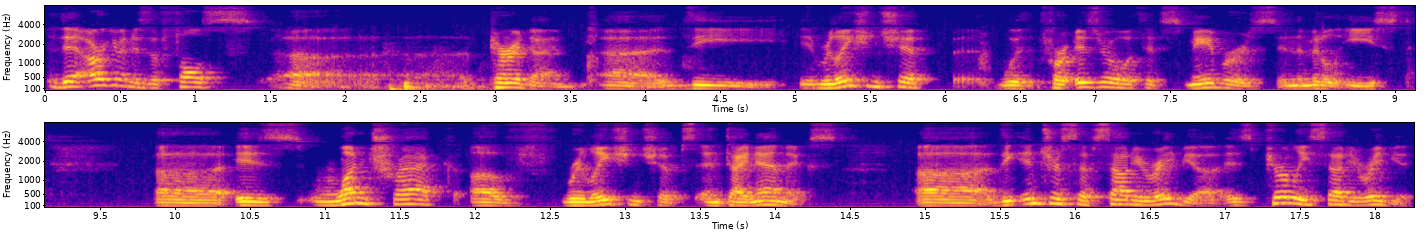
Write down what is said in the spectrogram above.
The argument is a false uh, paradigm. Uh, the relationship with for Israel with its neighbors in the Middle East uh, is one track of relationships and dynamics. Uh, the interest of Saudi Arabia is purely Saudi Arabian.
